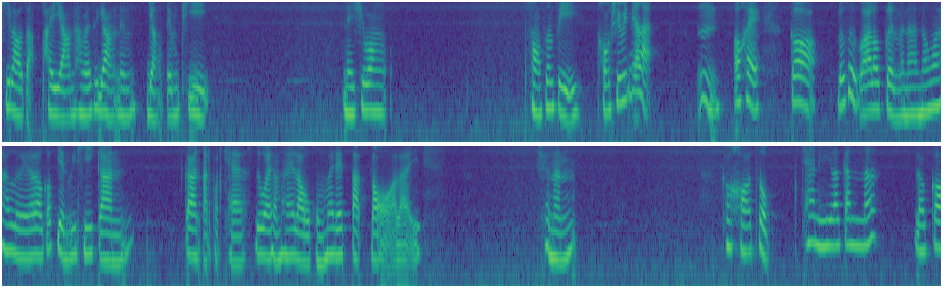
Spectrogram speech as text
ที่เราจะพยายามทำอะไรสักอย่างหนึ่งอย่างเต็มที่ ในช่วงสองส่วนสี่ของชีวิตเนี่ยแหละ อืม โอเค ก็รู้สึกว่าเราเกริ่นมานานมากๆเลย แล้วเราก็เปลี่ยนวิธีการ การอัดพอดแคสต์ด้วยทำให้เราคงไม่ได้ตัดต่ออะไร ฉะนั้น ก็ขอจบแค่นี้แล้วกันนะ แล้วก็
